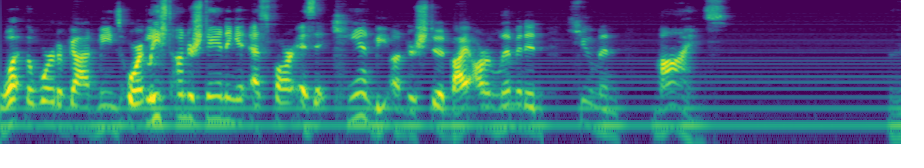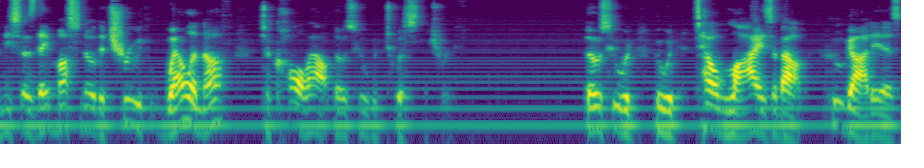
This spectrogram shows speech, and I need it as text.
what the Word of God means, or at least understanding it as far as it can be understood by our limited human minds. And he says they must know the truth well enough to call out those who would twist the truth, those who would who would tell lies about who God is.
